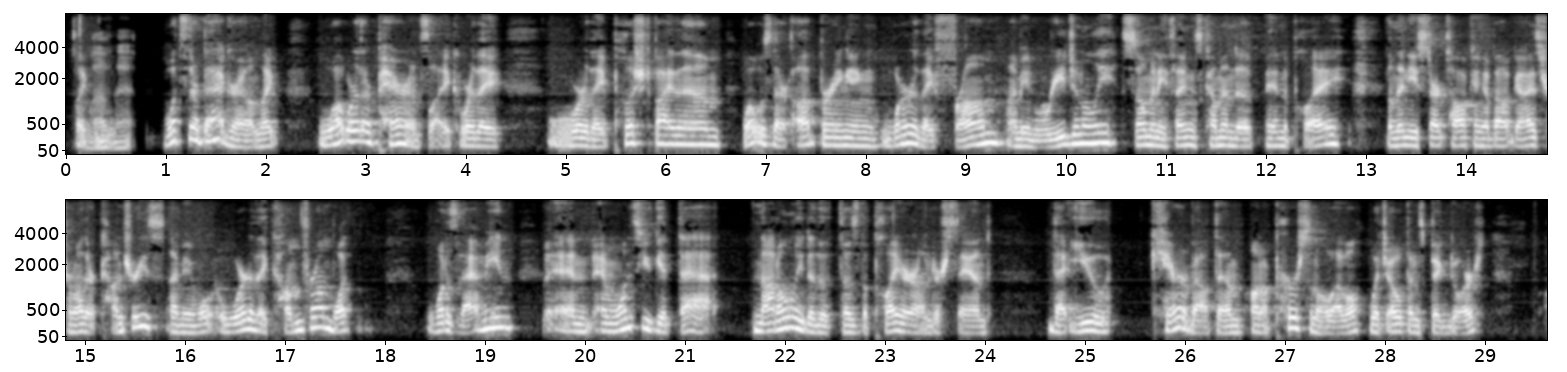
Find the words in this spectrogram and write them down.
like love that what's their background like what were their parents like were they were they pushed by them? What was their upbringing? Where are they from? I mean, regionally, so many things come into into play. And then you start talking about guys from other countries. I mean, wh- where do they come from? What what does that mean? And and once you get that, not only do the, does the player understand that you care about them on a personal level, which opens big doors,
